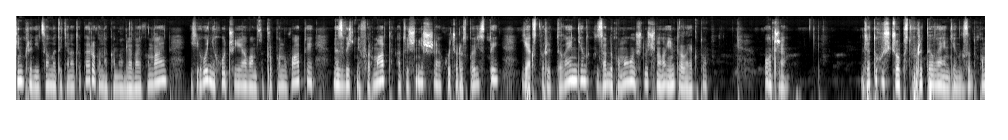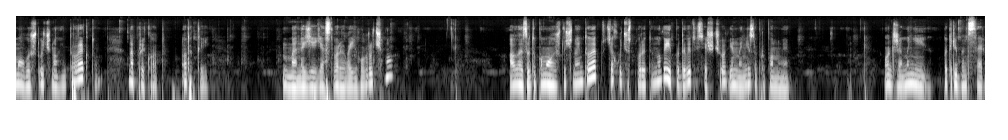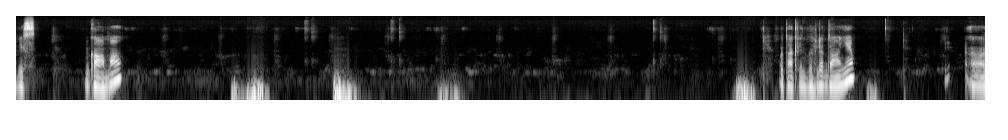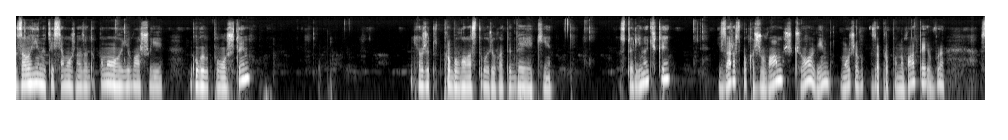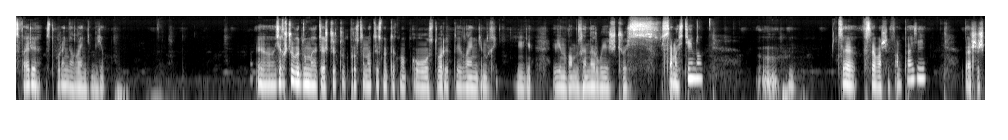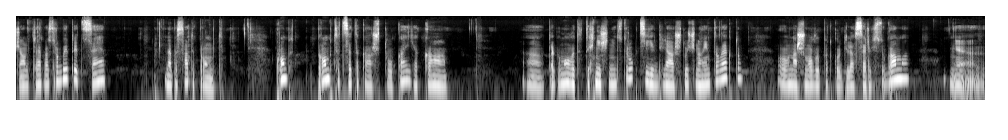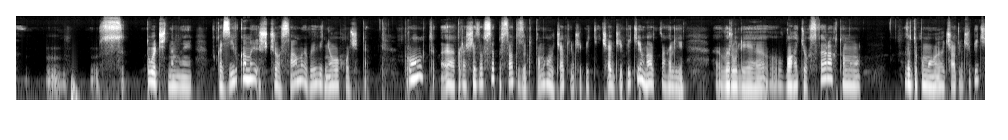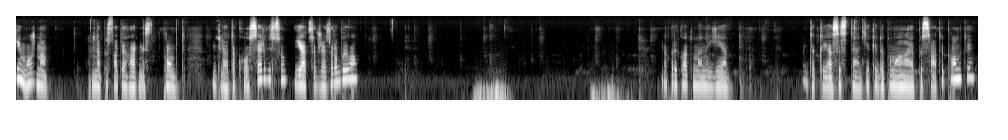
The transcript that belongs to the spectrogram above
Всім привіт! З вами Тетяна Таперова на каналі Life Online. І сьогодні хочу я вам запропонувати незвичний формат, а точніше хочу розповісти, як створити лендінг за допомогою штучного інтелекту. Отже, для того, щоб створити лендінг за допомогою штучного інтелекту, наприклад, отакий. У мене є, я створила його вручну. Але за допомогою штучного інтелекту я хочу створити новий і подивитися, що він мені запропонує. Отже, мені потрібен сервіс Gamma. Отак він виглядає. Е, Залогінитися можна за допомогою вашої Google пошти. Я вже тут пробувала створювати деякі сторіночки. І зараз покажу вам, що він може запропонувати в сфері створення лендінгів. Е, Якщо ви думаєте, що тут просто натиснути кнопку Створити лендінг і він вам згенерує щось самостійно, це все ваші фантазії. Перше, що вам треба зробити, це написати промпт. Промпт, промпт це така штука, яка, е, так би мовити, технічні інструкції для штучного інтелекту, в нашому випадку для сервісу Gamma, е, з точними вказівками, що саме ви від нього хочете. Промпт е, краще за все писати за допомогою чату GPT. Чат GPT в нас взагалі е, вирулює в багатьох сферах, тому за допомогою чату GPT можна написати гарний промпт для такого сервісу. Я це вже зробила. Наприклад, в мене є такий асистент, який допомагає писати промпти.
